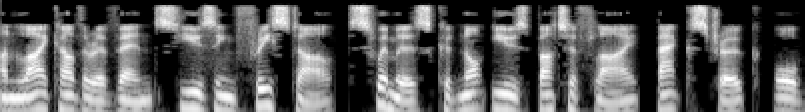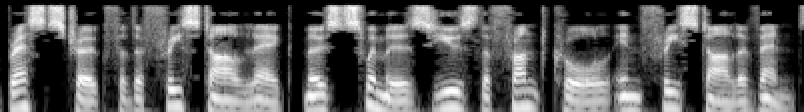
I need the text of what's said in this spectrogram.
Unlike other events using freestyle, swimmers could not use butterfly, backstroke, or breaststroke for the freestyle leg. Most swimmers use the front crawl in freestyle events.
